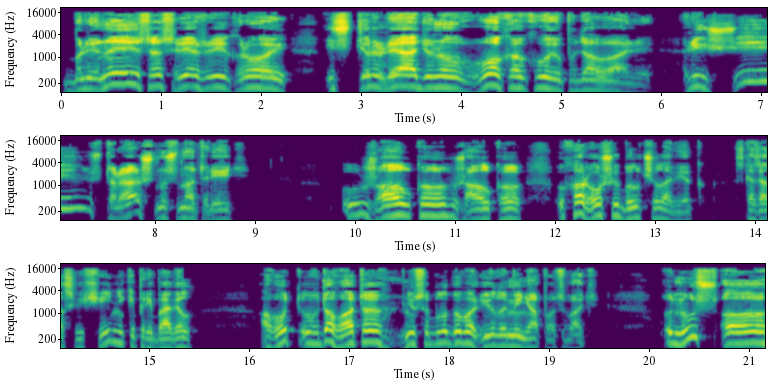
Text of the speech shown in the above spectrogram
блины со свежей икрой, стерлядину во какую подавали, лещи страшно смотреть. — Жалко, жалко, хороший был человек, — сказал священник и прибавил. — А вот вдова-то не соблаговолила меня позвать. Ну-с, а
